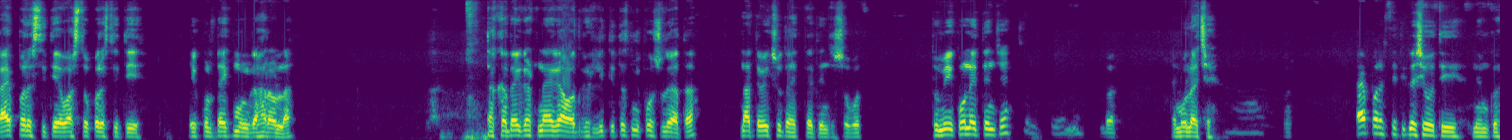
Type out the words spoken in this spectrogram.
काय परिस्थिती आहे वास्तव परिस्थिती एकुलता एक मुलगा हरवला. धक्कादायक घटना या गावात घडली. तिथंच मी पोहोचलोय आता. नातेवाईक सुद्धा आहेत त्यांच्यासोबत. तुम्ही कोण आहेत त्यांचे? बर. त्या मुलाचे. काय परिस्थिती कशी होती नेमकं?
